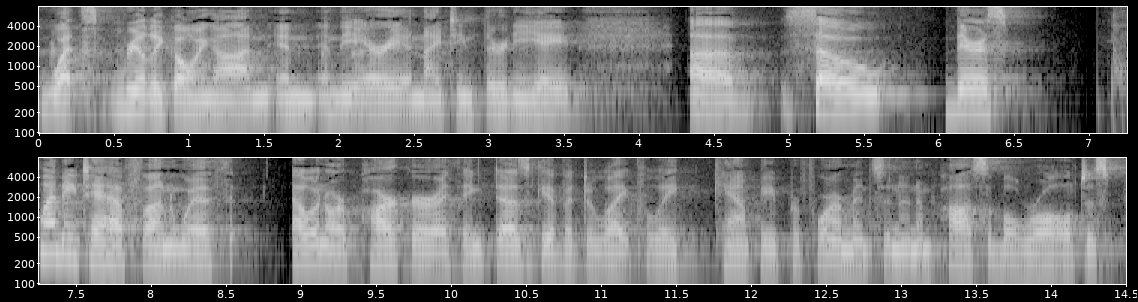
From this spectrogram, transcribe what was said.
what's really going on in, in the area in 1938. Uh, so there's plenty to have fun with. Eleanor Parker, I think, does give a delightfully campy performance in an impossible role, just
